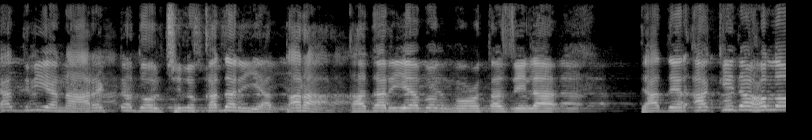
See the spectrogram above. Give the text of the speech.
কাদরিয়া না, আরেকটা দল ছিল কাদারিয়া, তারা কাদারিয়া এবং মুতাজিলা। তাদের আকিদা হলো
